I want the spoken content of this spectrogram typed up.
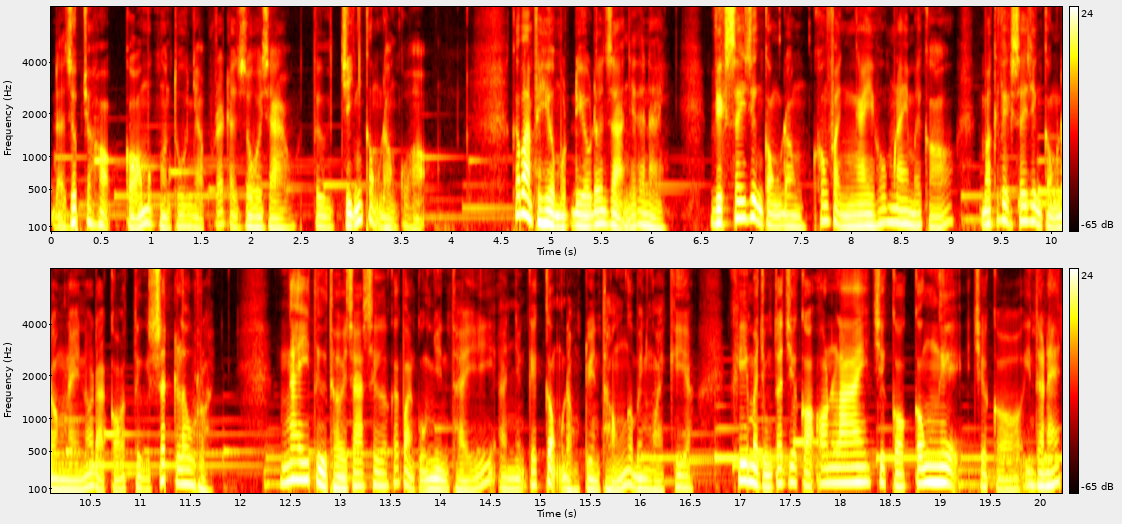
đã giúp cho họ có một nguồn thu nhập rất là dồi dào từ chính cộng đồng của họ. Các bạn phải hiểu một điều đơn giản như thế này. Việc xây dựng cộng đồng không phải ngày hôm nay mới có, mà cái việc xây dựng cộng đồng này nó đã có từ rất lâu rồi ngay từ thời xa xưa các bạn cũng nhìn thấy à, những cái cộng đồng truyền thống ở bên ngoài kia khi mà chúng ta chưa có online chưa có công nghệ chưa có internet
